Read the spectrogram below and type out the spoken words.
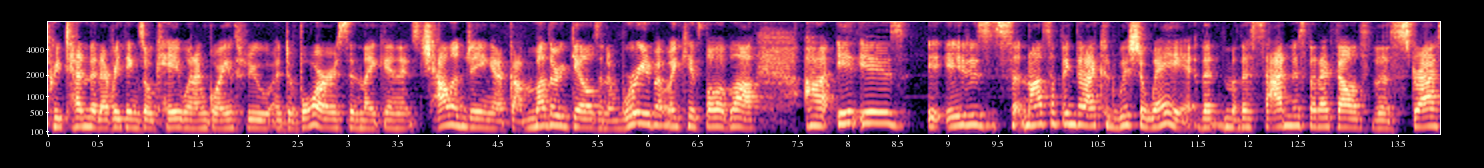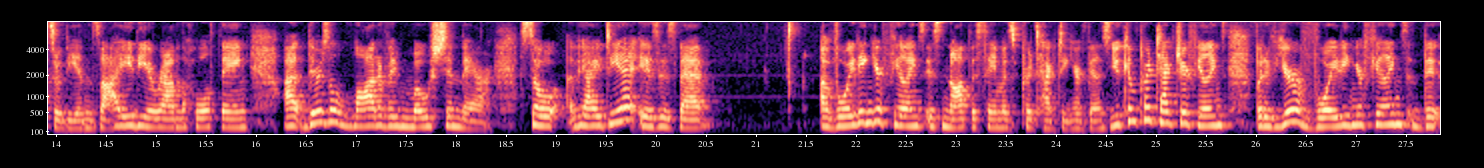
pretend that everything's okay when I'm going through a divorce and like, and it's challenging and I've got mother guilt and I'm worried about my kids, blah, blah, blah. Uh, it is it is not something that I could wish away. That the sadness that I felt, the stress or the anxiety around the whole thing, uh, there's a lot of emotion there. So the idea is is that avoiding your feelings is not the same as protecting your feelings. You can protect your feelings, but if you're avoiding your feelings, the,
